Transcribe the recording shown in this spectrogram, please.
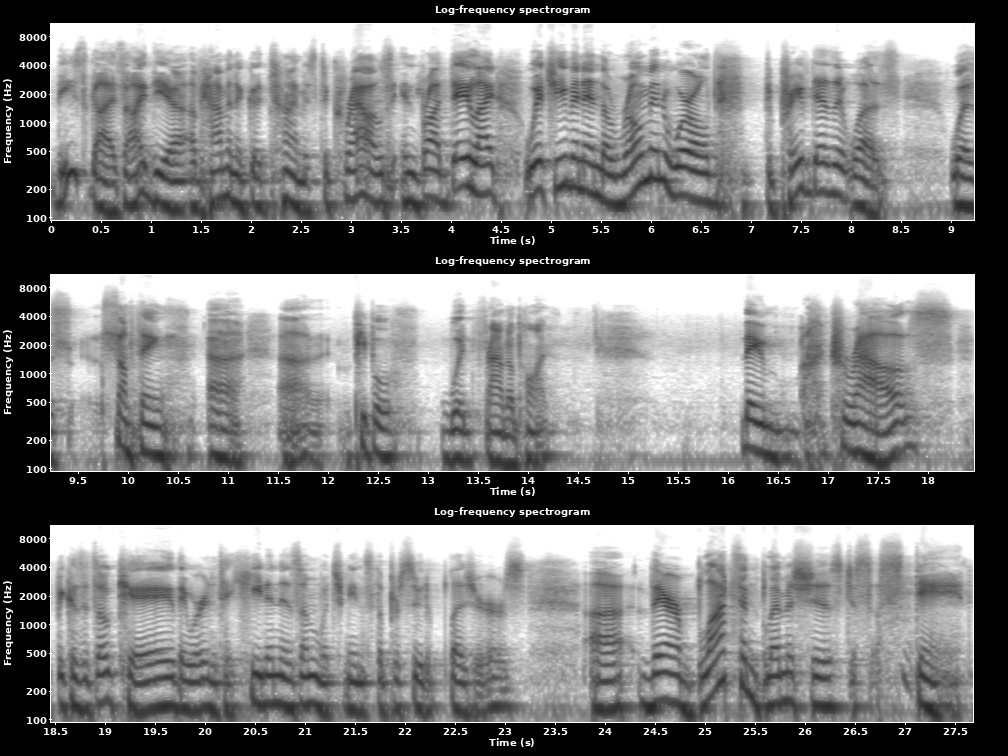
These guys' idea of having a good time is to carouse in broad daylight, which even in the Roman world, depraved as it was, was something uh, uh, people would frown upon. They carouse because it's okay. They were into hedonism, which means the pursuit of pleasures. Uh, their blots and blemishes just a stain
